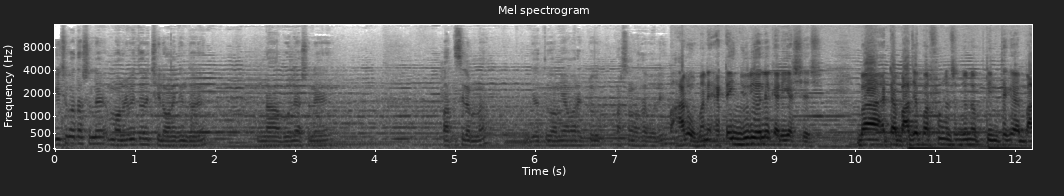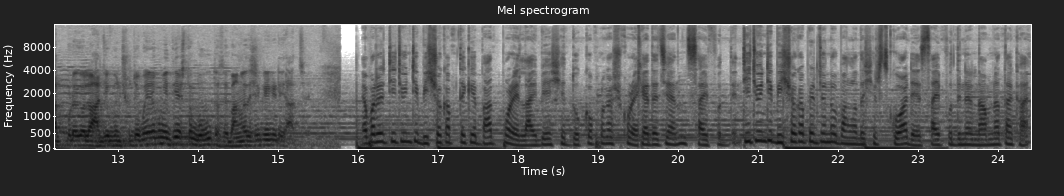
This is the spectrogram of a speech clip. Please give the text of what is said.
কিছু কথা আসলে মনের ভিতরে ছিল অনেকদিন ধরে। না বলে আসলে পাচ্ছিলাম না। যেহেতু আমি আমার একটু পার্সোনাল কথা বলি। আরও মানে একটা ইনজুরি হলে ক্যারিয়ার শেষ বা একটা বাজে পারফরমেন্সের জন্য টিম থেকে বাদ পড়ে গেল, আজীবন সুযোগ। এরকম ইতিহাস তো বহুত আছে, বাংলাদেশের ক্রিকেটে আছে। এবারে টি টোয়েন্টি বিশ্বকাপ থেকে বাদ পড়ে লাইভে এসে দুঃখ প্রকাশ করে খেদেছেন সাইফুদ্দিন। টি টোয়েন্টি বিশ্বকাপের জন্য বাংলাদেশের স্কোয়াডে সাইফুদ্দিনের নাম না থাকায়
